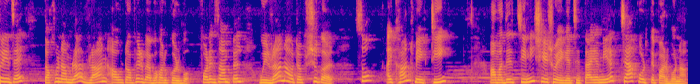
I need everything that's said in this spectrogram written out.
হয়ে যায়, তখন আমরা রান আউট অফের ব্যবহার করব। For example we run out of sugar so I can't make tea আমাদের চিনি শেষ হয়ে গেছে, তাই আমি আর চা করতে পারব না।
